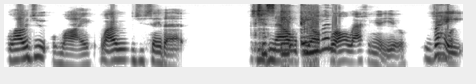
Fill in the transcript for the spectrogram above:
why would you? Why? Why would you say that? Just now e- we all, even- we're all laughing at you. Right.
